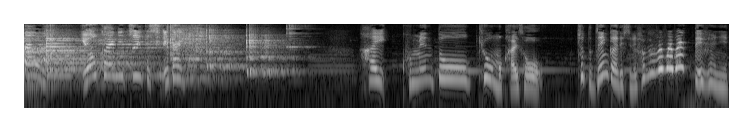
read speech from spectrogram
タンは妖怪について知りたい。はい、コメントを今日も返そう。ちょっと前回ですね、ファファファファっていう風に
